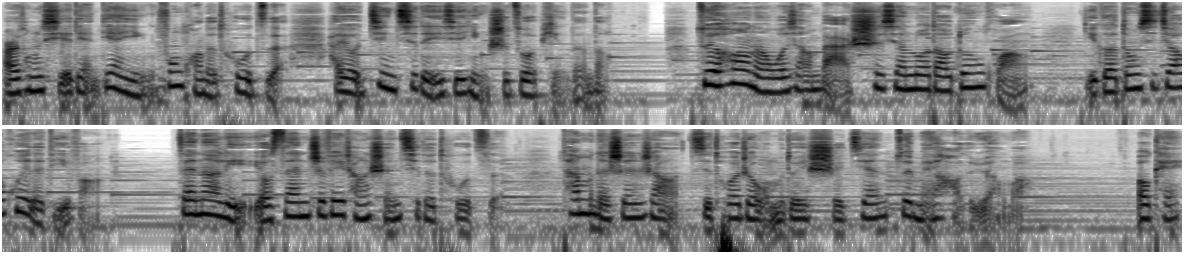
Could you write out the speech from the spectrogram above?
儿童写点电影《疯狂的兔子》，还有近期的一些影视作品等等。最后呢，我想把视线落到敦煌，一个东西交汇的地方，在那里有三只非常神奇的兔子，它们的身上寄托着我们对时间最美好的愿望。OK，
